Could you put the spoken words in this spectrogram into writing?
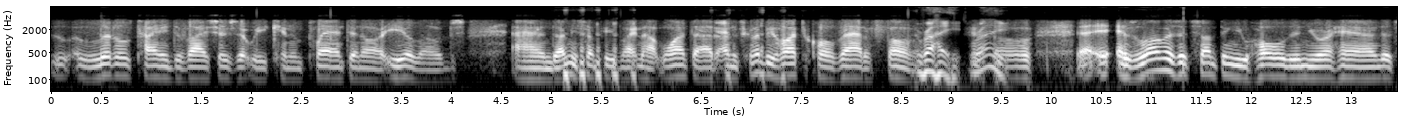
little tiny devices that we can implant in our earlobes. And I mean, some people might not want that, and it's going to be hard to call that a phone. Right, right. So, uh, as long as it's something you hold in your hand, it's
